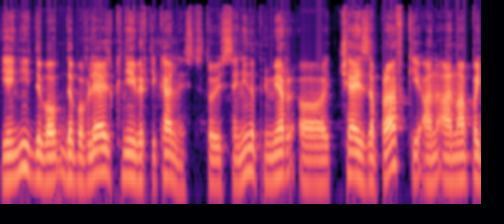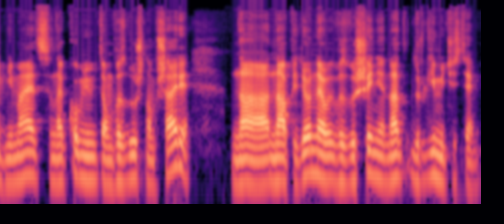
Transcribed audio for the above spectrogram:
и они добавляют к ней вертикальность. То есть они, например, э, часть заправки, она, она поднимается на каком-нибудь там воздушном шаре на, на определенное возвышение над другими частями.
